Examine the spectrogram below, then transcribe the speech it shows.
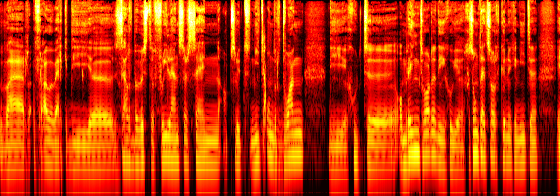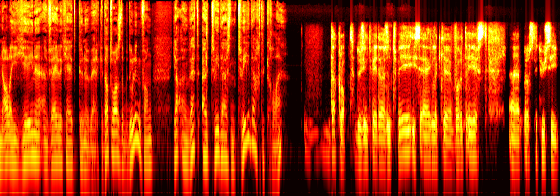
waar vrouwen werken die uh, zelfbewuste freelancers zijn, absoluut niet ja. onder dwang, die goed uh, omringd worden, die goede gezondheidszorg kunnen genieten, in alle hygiëne en veiligheid kunnen werken. Dat was de bedoeling van ja, een wet uit 2002, dacht ik al, hè? Dat klopt. Dus in 2002 is eigenlijk uh, voor het eerst uh, prostitutie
